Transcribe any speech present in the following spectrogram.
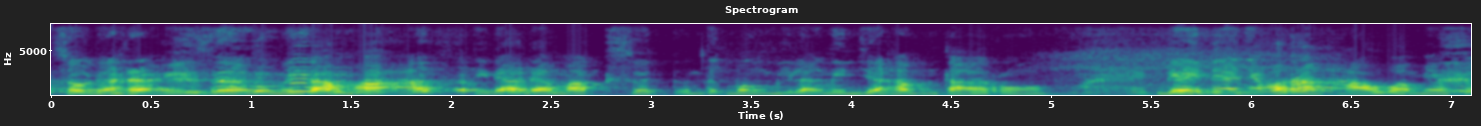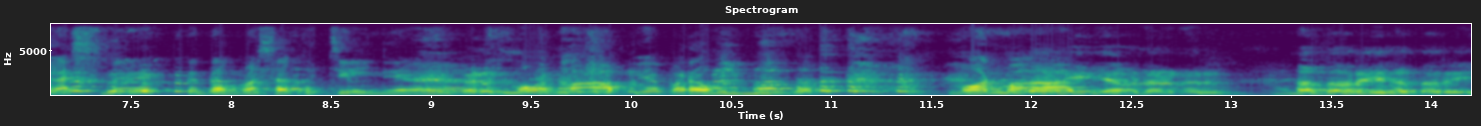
Saudara Eza meminta maaf tidak ada maksud untuk membilang Ninja Hamtaro. Dia ini hanya orang awam yang flashback tentang masa kecilnya. Mohon maaf ya para wibu. Mohon maaf. Hatori ya benar-benar. Hatori Hatori.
